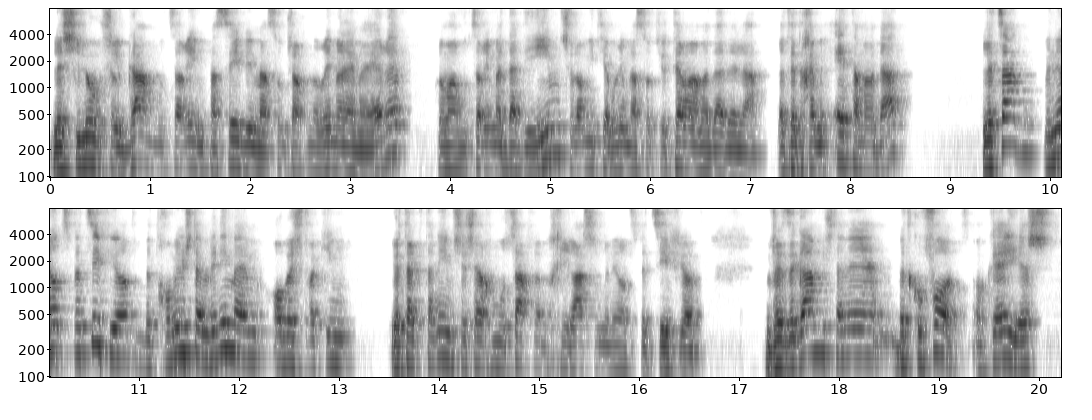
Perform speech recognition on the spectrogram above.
לשילוב של גם מוצרים פסיביים מהסוג שאנחנו מדברים עליהם הערב, כלומר מוצרים מדדיים שלא מתיימרים לעשות יותר מהמדד אלא לתת לכם את המדד, לצד מניות ספציפיות בתחומים שאתם מבינים בהם או בשווקים יותר קטנים שיש ערך מוסף לבחירה של מניות ספציפיות וזה גם משתנה בתקופות, אוקיי? יש,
